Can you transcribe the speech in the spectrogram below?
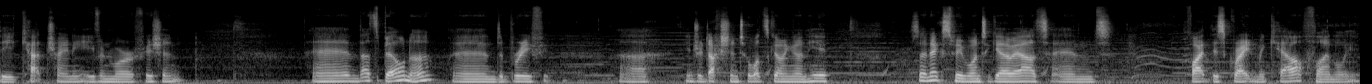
the cat training even more efficient. And that's Bherna, and a brief uh, introduction to what's going on here. So next we want to go out and fight this great Maccao finally.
